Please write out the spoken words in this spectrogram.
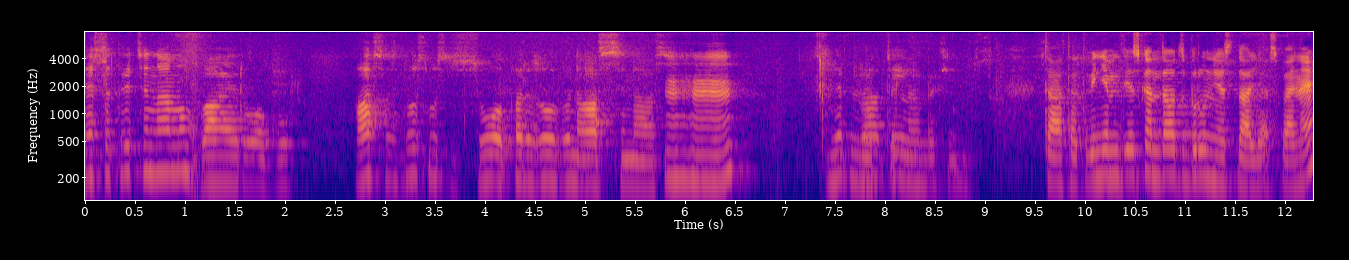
nesatricināmu vairogu, asas dusmas zo, par zobu un asinās. Mm -hmm. Neprātīgi. Labi. Tā tad viņam diezgan daudz bruņas daļās, vai ne?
